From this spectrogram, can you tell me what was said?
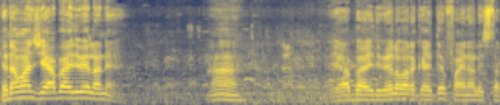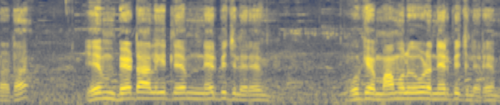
పెద్ద యాభై ఐదు వేలు అనే. యాభై ఐదు వేల వరకు అయితే ఫైనల్ ఇస్తారట. ఏం బేటాలు ఇట్లా ఏం నేర్పించలేరు ఏం ఓకే మామూలుగా కూడా నేర్పించలేరు ఏం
